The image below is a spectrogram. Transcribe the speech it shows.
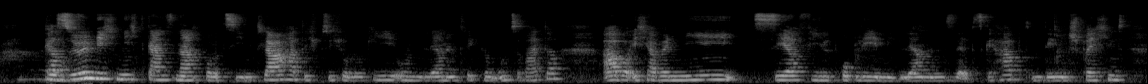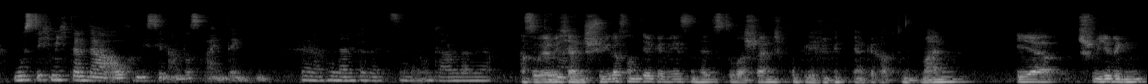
ah, persönlich nicht ganz nachvollziehen. Klar hatte ich Psychologie und Lernentwicklung und so weiter, aber ich habe nie sehr viel Problem mit Lernen selbst gehabt und dementsprechend musste ich mich dann da auch ein bisschen anders reindenken. Ja, hineinversetzen dann unter anderem, ja. Also wäre ich ein Schüler von dir gewesen, hättest du wahrscheinlich Probleme mit mir gehabt, mit meinen eher schwierigen,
